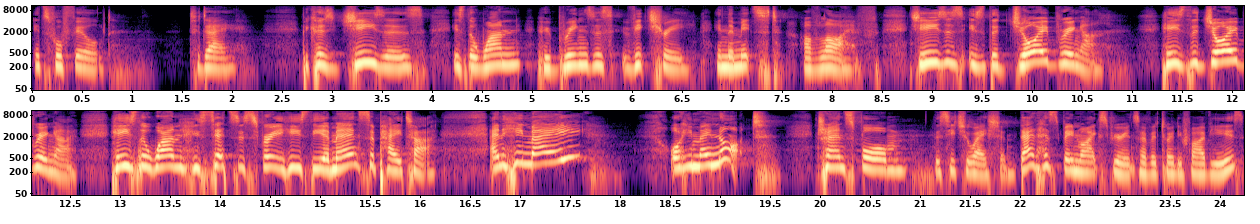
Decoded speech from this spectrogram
it's fulfilled. Today. Because Jesus is the one who brings us victory in the midst of life. Jesus is the joy bringer. He's the joy bringer. He's the one who sets us free. He's the emancipator. And he may or he may not transform the situation. That has been my experience over 25 years.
